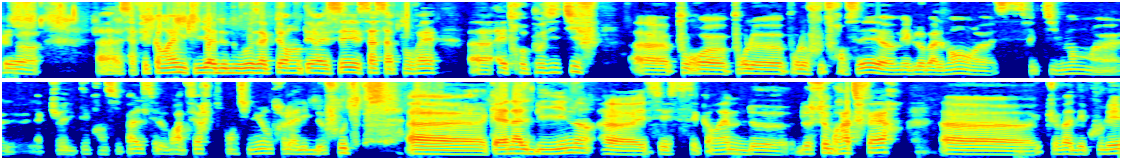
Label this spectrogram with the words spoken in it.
que ça fait quand même qu'il y a de nouveaux acteurs intéressés et ça, ça pourrait euh, être positif euh, pour euh, pour le pour le foot français, mais globalement, effectivement, l'actualité principale, c'est le bras de fer qui continue entre la Ligue de foot, euh, Canal Bein, et c'est c'est quand même de de ce bras de fer que va découler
